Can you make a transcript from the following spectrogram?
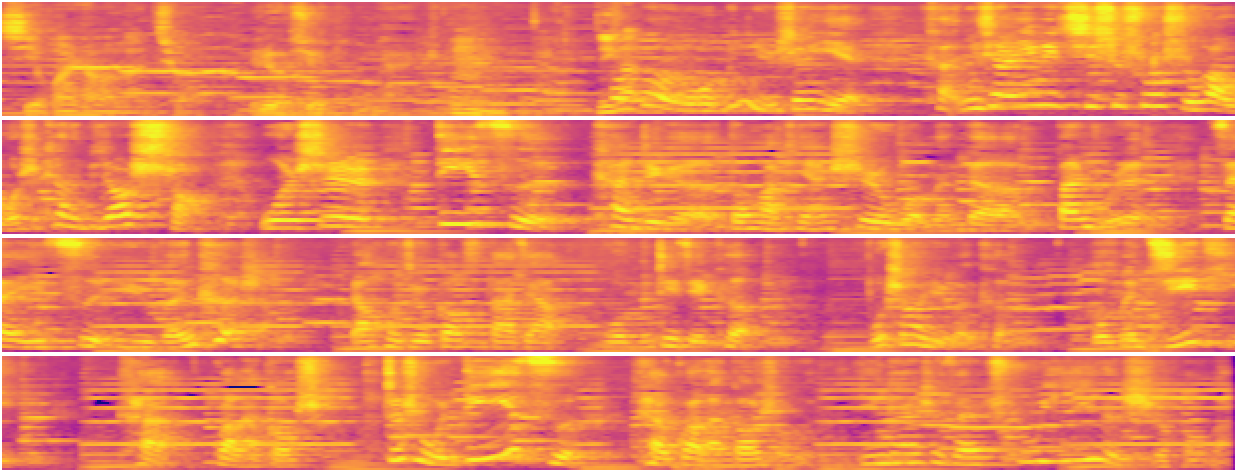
喜欢上了篮球。热血澎湃。嗯，你包看，括我们女生也看。你像，因为其实说实话，我是看的比较少。我是第一次看这个动画片，是我们的班主任在一次语文课上，然后就告诉大家，我们这节课不上语文课，我们集体看《灌篮高手》。这是我第一次看《灌篮高手》，应该是在初一的时候吧。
